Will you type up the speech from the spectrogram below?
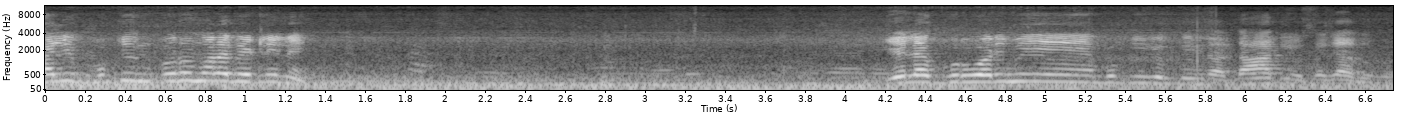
खाली बुकिंग करून मला भेटली नाही. गेल्या गुरुवारी मी बुकिंग केली होती दहा दिवसाच्या अगोदर.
